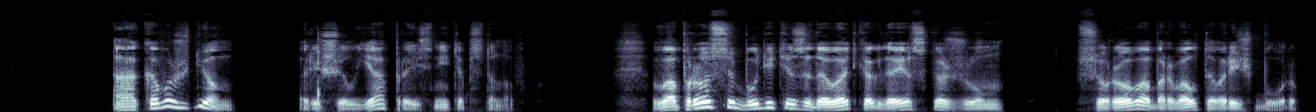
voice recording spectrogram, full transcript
— А кого ждем? — решил я прояснить обстановку. — Вопросы будете задавать, когда я скажу. Сурово оборвал товарищ Буров.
